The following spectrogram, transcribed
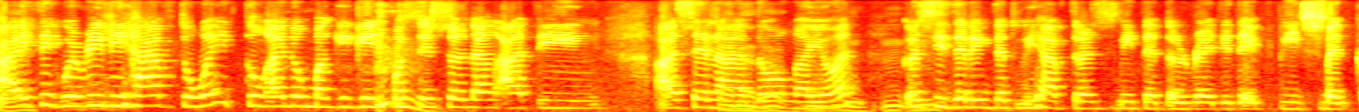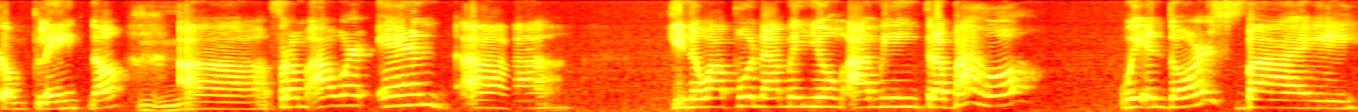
I think we really have to wait kung anong magiging position ng ating uh, Senado, Senado. ngayon, considering that we have transmitted already the impeachment complaint, no? Uh, from our end, uh, ginawa po namin yung aming trabaho. We endorsed by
